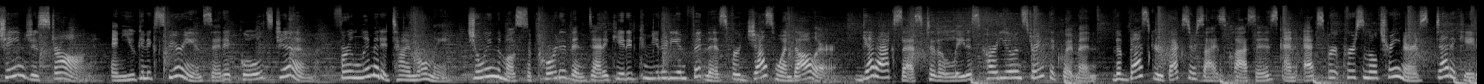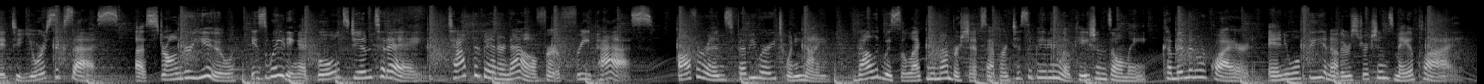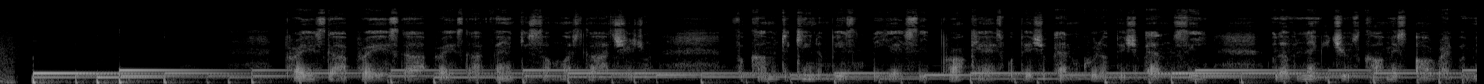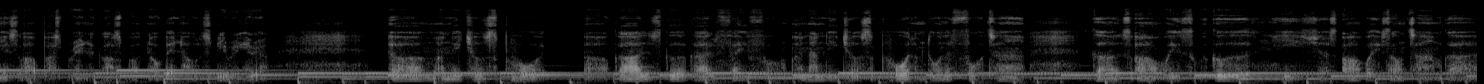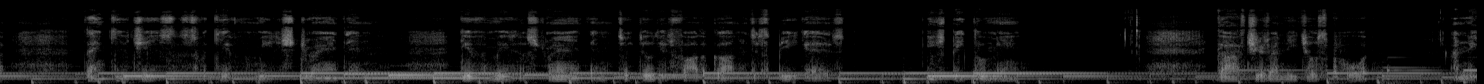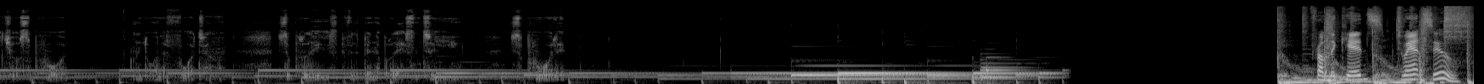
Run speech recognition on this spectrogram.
Change is strong, and you can experience it at Gold's Gym. For a limited time only, join the most supportive and dedicated community in fitness for just $1. Get access to the latest cardio and strength equipment, the best group exercise classes, and expert personal trainers dedicated to your success. A stronger you is waiting at Gold's Gym today. Tap the banner now for a free pass. Offer ends February 29th. Valid with select new memberships at participating locations only. Commitment required. Annual fee and other restrictions may apply. Praise God, praise God, praise God. Thank you so much, God, children, for coming to Kingdom Business BAC broadcast with Bishop Adam Critter, Bishop Adam C. Whatever name you choose call me, it's all right me. It's all about spreading the gospel. No better Holy Spirit here. Um, I need your support. Uh, God is good, God is faithful, and I need your support. I'm doing it full time. God is always good, and He's just always on time, God. Thank you, Jesus, for giving me the strength and giving me the strength and to do this, Father God, and to speak as you speak through me. God's children, I need your support. I need your support. I'm doing it full time. So please, if it's been a blessing to you, support it. From the kids to Aunt Sue.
